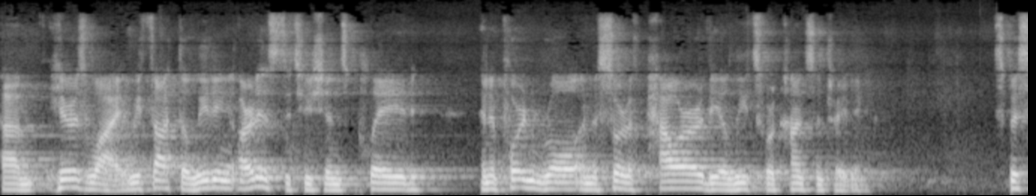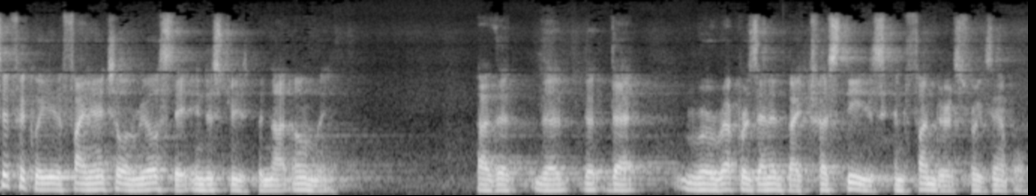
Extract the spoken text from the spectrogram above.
Um, here's why. We thought the leading art institutions played an important role in the sort of power the elites were concentrating, specifically the financial and real estate industries, but not only, uh, that, that, that, that were represented by trustees and funders, for example.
